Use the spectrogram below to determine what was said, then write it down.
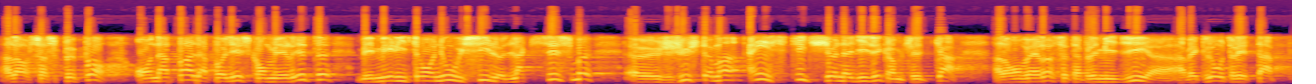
Alors, ça se peut pas. On n'a pas la police qu'on mérite, mais méritons-nous aussi le laxisme, euh, justement institutionnalisé comme c'est le cas. Alors, on verra cet après-midi euh, avec l'autre étape.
